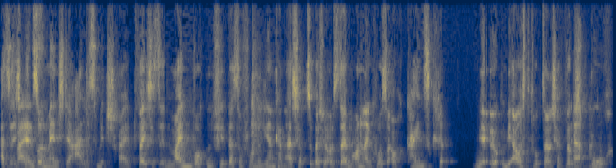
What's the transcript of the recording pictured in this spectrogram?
Also ich, ich bin so ein Mensch, der alles mitschreibt, weil ich es in meinen Worten viel besser formulieren kann. Also ich habe zum Beispiel aus deinem Online-Kurs auch kein Skript mir irgendwie ausgedruckt, sondern ich habe wirklich ja. Buch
